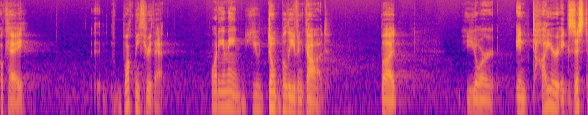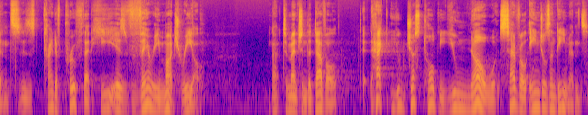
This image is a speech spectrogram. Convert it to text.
Okay. Walk me through that. What do you mean? You don't believe in God, but your entire existence is kind of proof that he is very much real. Not to mention the devil. Heck, you just told me you know several angels and demons.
